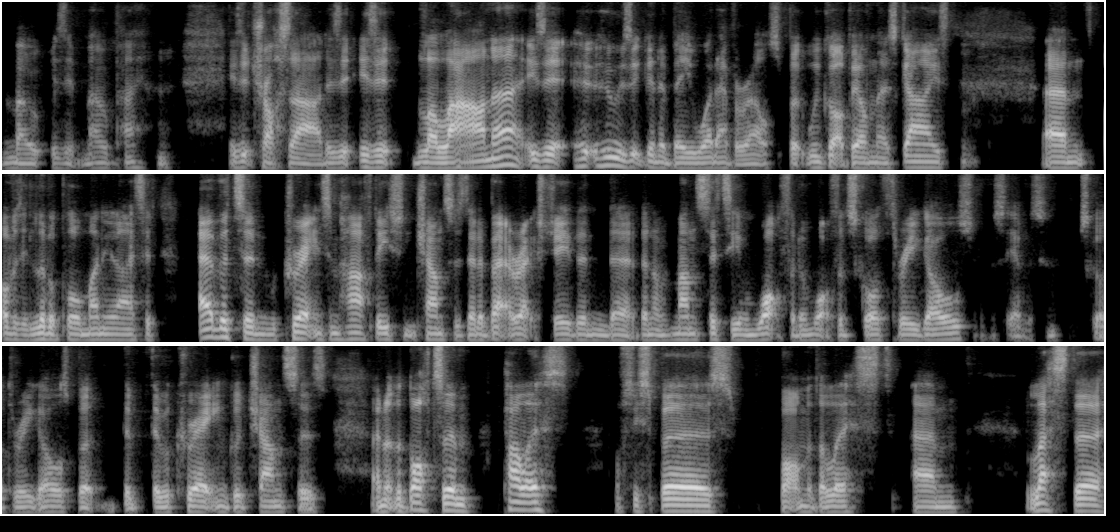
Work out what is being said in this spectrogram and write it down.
Mo? Is it Maupay? Is it Trossard? Is it is it Lallana? Is it who is it going to be? Whatever else, but we've got to be on those guys. Um, obviously, Liverpool, Man United, Everton were creating some half decent chances. They had a better XG than uh, than Man City and Watford, and Watford scored three goals. Obviously, Everton scored three goals, but they, they were creating good chances. And at the bottom, Palace, obviously Spurs, bottom of the list. Um, Leicester,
